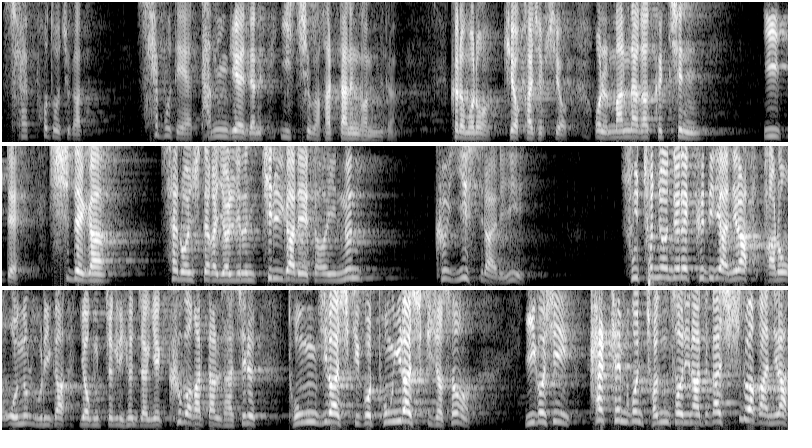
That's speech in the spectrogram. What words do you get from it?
새 포도주가 새 부대에 담겨야 되는 이치와 같다는 겁니다. 그러므로 기억하십시오. 오늘 만나가 그친 이때 시대가 새로운 시대가 열리는 길가에 서 있는 그 이스라엘이 수천 년 전에 그들이 아니라 바로 오늘 우리가 영적인 현장에 그와 같다는 사실을 동질화시키고 동일화시키셔서 이것이 케케묵은 전설이나든가 실화가 아니라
